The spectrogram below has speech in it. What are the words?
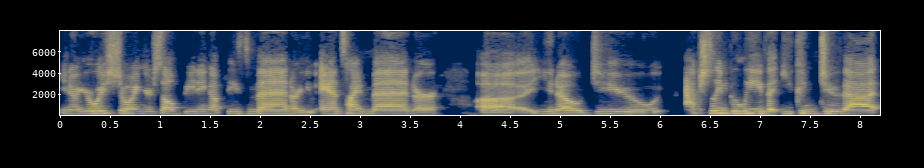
you know, you're always showing yourself beating up these men. Are you anti-men or, uh, you know, do you actually believe that you can do that?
